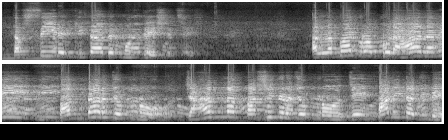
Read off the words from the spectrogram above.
তাফসীরের কিতাবের মধ্যে এসেছে। আল্লাহ পাক রব্বুল আলামিন বান্দার জন্য, জাহান্নাম বাসীদের জন্য পানিটা দিবে,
